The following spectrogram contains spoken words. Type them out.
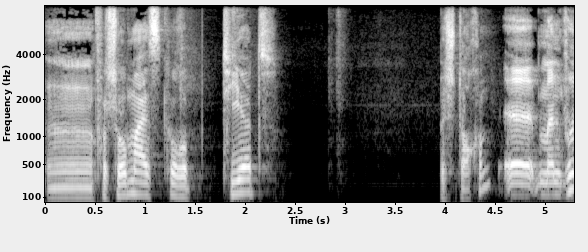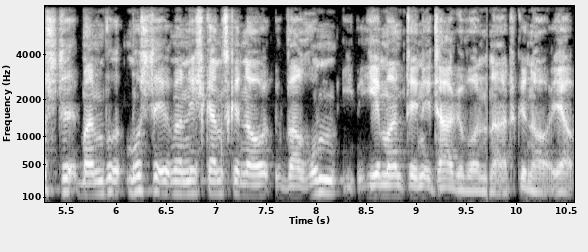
mm, verschoben heißt korruptiert, bestochen? Äh, man wusste, man wusste immer nicht ganz genau, warum jemand den Etat gewonnen hat. Genau, ja.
